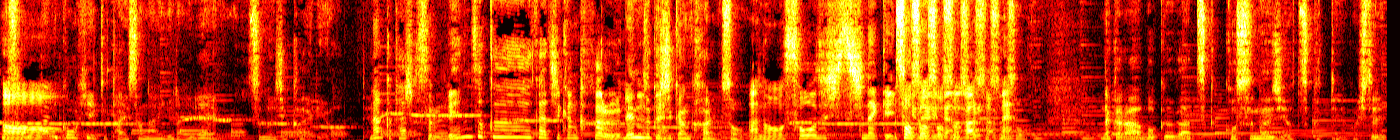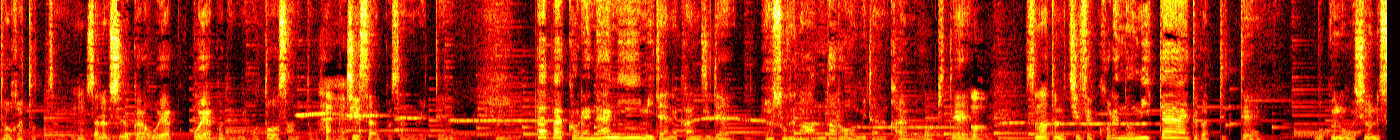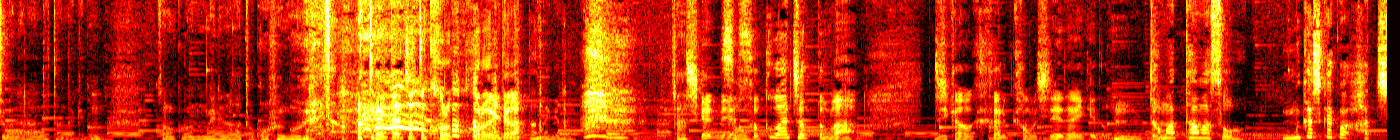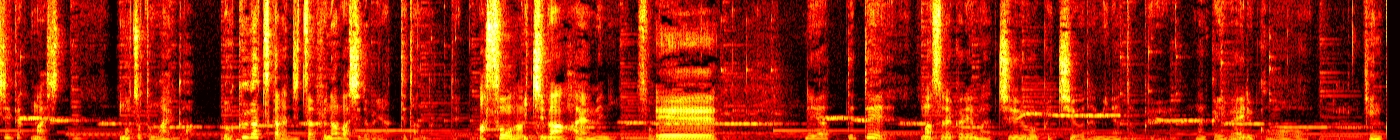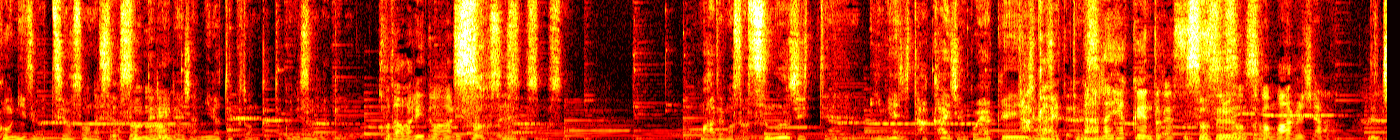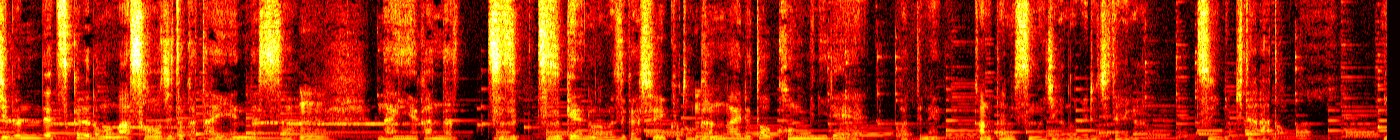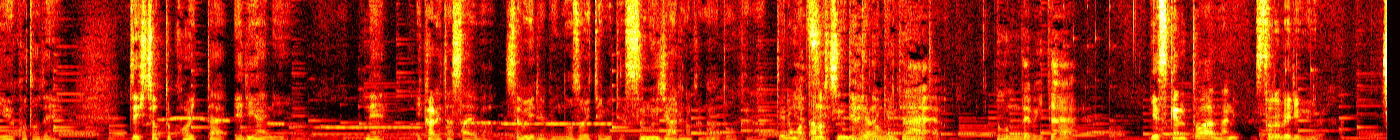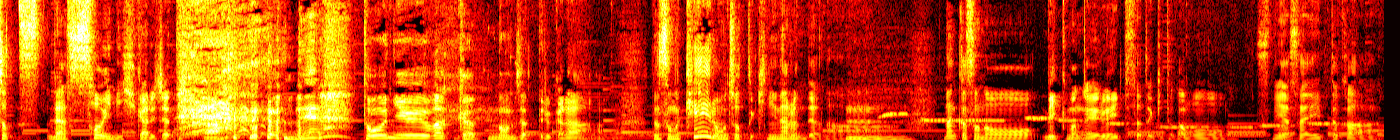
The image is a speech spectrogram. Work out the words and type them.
そんなにコーヒーと大差ないぐらいでスムージー買えるよなんか確かそれ連続が時間かかるんだよね連続時間かかるそうあの掃除しなきゃいけそないみたいなうそうそうそうのがあるからねそうそうそうだから僕がつくこうスムージーを作ってねこう一人で動画撮ってたの、うん。そしたら後ろから親親子でねお父さんと小さいお子さんがいて「パパこれ何?」みたいな感じで「えそれなんだろう?」みたいな会話が起きて、うん。その後に小さい「これ飲みたい」とかって言って僕の後ろにすぐ並んでたんだけど、うん。この子が飲めるのあと5分後ぐらいだなと思ったらちょっと心心が痛かったんだけど。確かにね。そこはちょっとまあ時間はかかるかもしれないけど、うん、たまたまそう。昔からこう8月まあしもうちょっと前か。6月から実は船橋ではやってたんだって。あそうなんだ。一番早めに。そう。へえでやっててまあそれから今中央区千代田港区。なんかいわゆるこう健康ニーズが強そうな人が住んでるエリアじゃん。港区なんか特にそうだけど、こだわりのありそうだね。そうそうそうそうまあでもさスムージーってイメージ高いじゃん。500円以上高い絶対する。700円とかするのとかもあるじゃん。で自分で作るのもまあ掃除とか大変だしさ、うん。なんやかんだ続続けるのが難しいことを考えると、コンビニでこうやってね簡単にスムージーが飲める時代がついに来たなということでぜひちょっとこういったエリアにね行かれた際はセブンイレブン覗いてみてスムージーあるのかなどうかなっていうのも楽しんでいただけるかないや絶対飲みたい。飲んでみたい。ユースケントは何？ストロベリーがいいの？ちょっとだソイに惹かれちゃって。あ ね。豆乳ばっか飲んじゃってるから。でその経路もちょっと気になるんだよな、うん。なんかそのビッグマンが LA 行ってた時とかもその野菜とか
